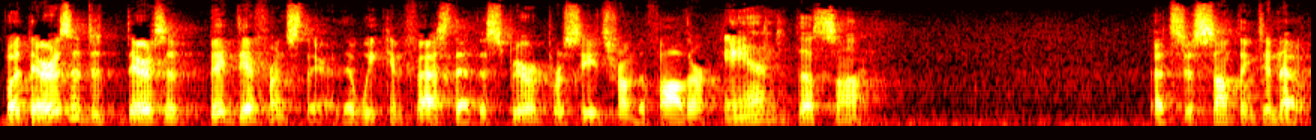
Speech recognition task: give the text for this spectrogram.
But there is a, there's a big difference there that we confess that the Spirit proceeds from the Father and the Son. That's just something to note.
